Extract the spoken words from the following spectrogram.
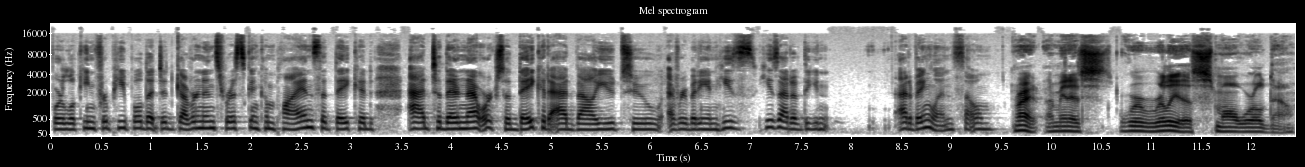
were looking for people that did governance risk and compliance that they could add to their network so they could add value to everybody and he's he's out of the out of England so Right. I mean, it's we're really a small world now.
